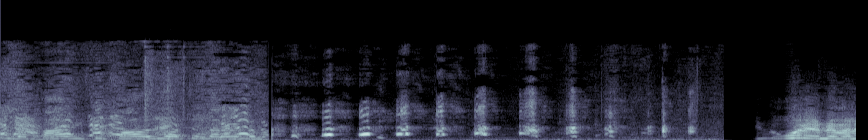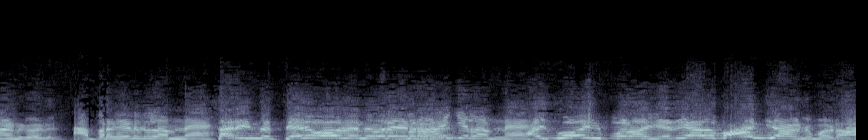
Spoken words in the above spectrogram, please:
இந்த பாவிக்கு பாவல் மட்டும் தர வேண்டும். என்ன விலைன்னு கேளு அப்புறம் எடுக்கலாம்னே. சரி இந்த தெருவாவது என்ன விலை வாங்கிக்கலாம்னே ஐயோ இப்போ நான் எதையாவது வாங்கி ஆகணும் மேடம்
